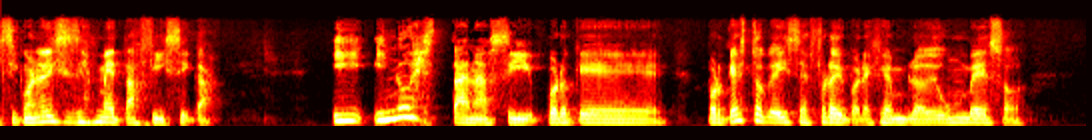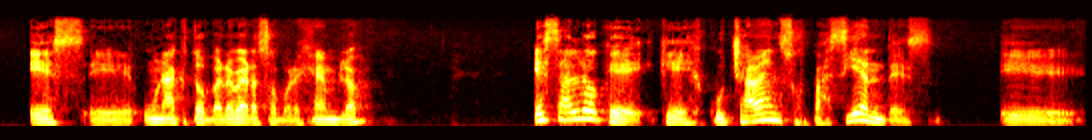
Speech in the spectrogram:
psicoanálisis es metafísica. Y, no es tan así, porque, porque esto que dice Freud, por ejemplo, de un beso es eh, un acto perverso, por ejemplo, es algo que, que escuchaba en sus pacientes. Eh,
